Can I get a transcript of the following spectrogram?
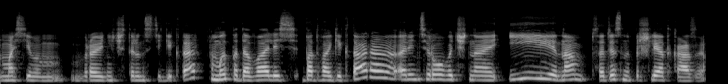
массивом в районе 14 гектар. Мы подавались по 2 гектара ориентировочно, и нам, соответственно, пришли отказы.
